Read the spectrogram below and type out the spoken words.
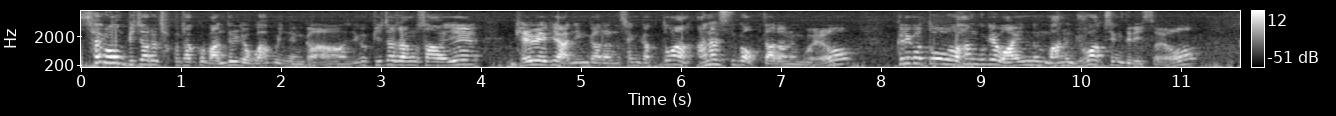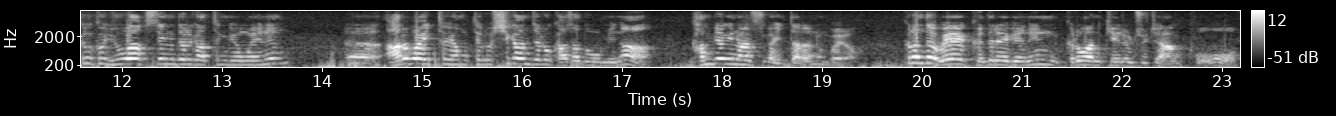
새로운 비자를 자꾸 자꾸 만들려고 하고 있는가? 이거 비자 장사의 계획이 아닌가라는 생각 또한 안 할 수가 없다라는 거예요. 그리고 또 한국에 와 있는 많은 유학생들이 있어요. 그, 그 유학생들 같은 경우에는 어, 아르바이트 형태로 시간제로 가사 도우미나 간병인을 할 수가 있다라는 거예요. 그런데 왜 그들에게는 그러한 기회를 주지 않고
